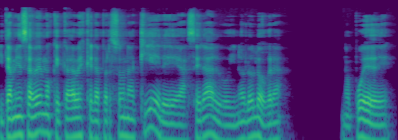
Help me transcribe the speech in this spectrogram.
Y también sabemos que cada vez que la persona quiere hacer algo y no lo logra, no puede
